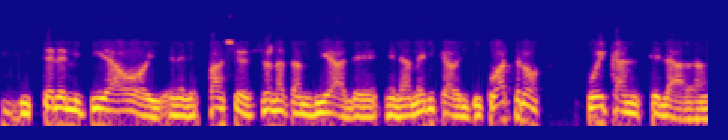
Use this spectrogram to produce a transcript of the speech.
y ser emitida hoy en el espacio de Jonathan Viale en América 24 fue cancelada.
